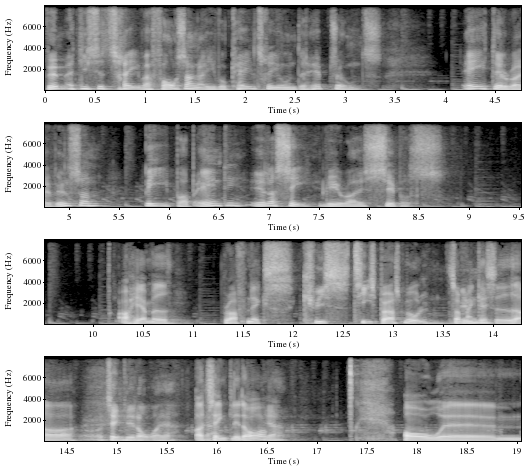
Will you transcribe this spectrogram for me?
Hvem af disse tre var forsanger i vokaltrioen The Heptones? A. Delroy Wilson, B. Bob Andy eller C. Leroy Sibbles? Og hermed Roughnecks quiz. 10 spørgsmål, som man Nemlig. kan sidde og, Og tænk lidt over, ja. og ja. tænke lidt over. Ja. Og øh,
